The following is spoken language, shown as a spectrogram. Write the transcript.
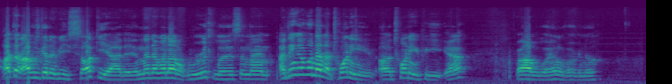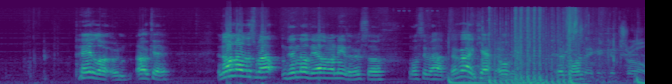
I thought I was gonna be sucky at it, and then I went on ruthless, and then I think I went on a 20, uh, 20 p. Yeah, probably. I don't fucking know. Payload. Okay. I don't know this map. Didn't know the other one either, so we'll see what happens. If I can't. Oh, there's one. Taking control.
